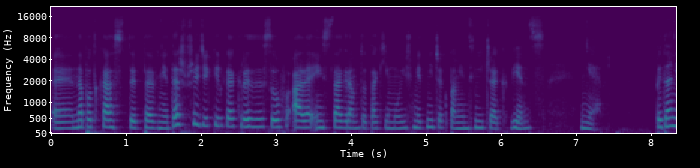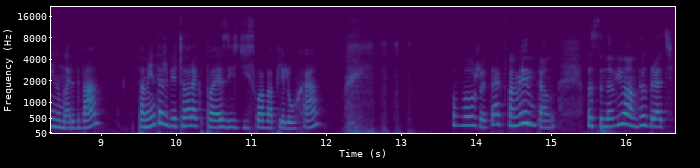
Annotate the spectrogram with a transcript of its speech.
e, na podcasty pewnie też przyjdzie kilka kryzysów, ale Instagram to taki mój śmietniczek, pamiętniczek, więc nie. Pytanie numer dwa. Pamiętasz wieczorek poezji Zdzisława Pielucha? O Boże, tak, pamiętam. Postanowiłam wybrać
